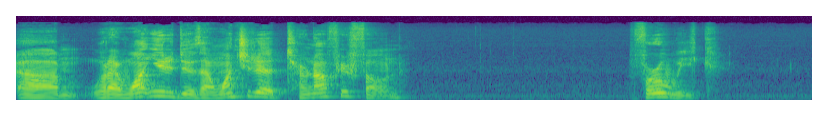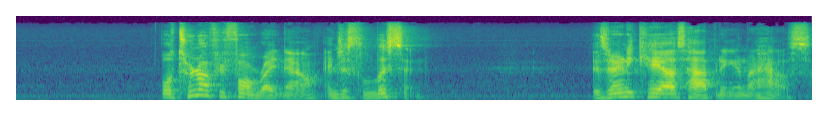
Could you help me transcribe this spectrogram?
um, what I want you to do is I want you to turn off your phone for a week. Well, turn off your phone right now and just listen. Is there any chaos happening in my house?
